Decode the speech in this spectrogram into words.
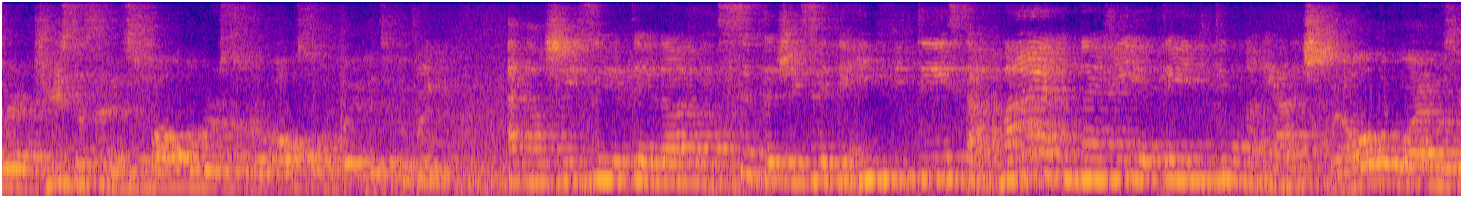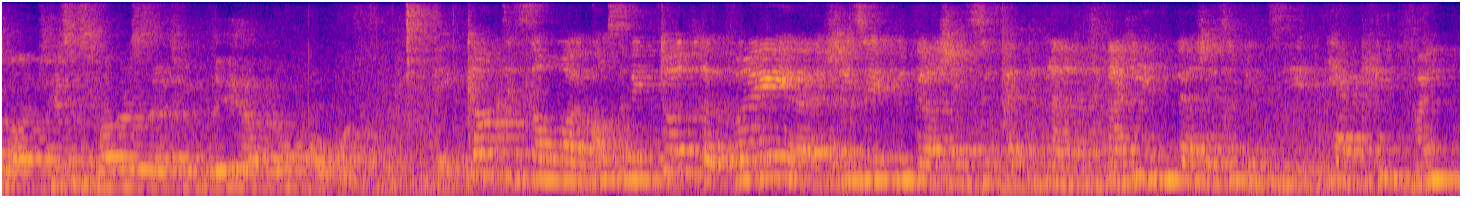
there. Jesus and his followers were also invited to the wedding. Alors Jésus était là, les disciples de Jésus étaient invités, sa mère Marie était invitée au mariage. When all the wine was gone, Jesus' mother said to him, They have no more wine. Et quand ils ont euh, consommé tout le vin, Jésus est venu vers Jésus, Marie est venue vers Jésus et lui dit, il n'y a plus de vin.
